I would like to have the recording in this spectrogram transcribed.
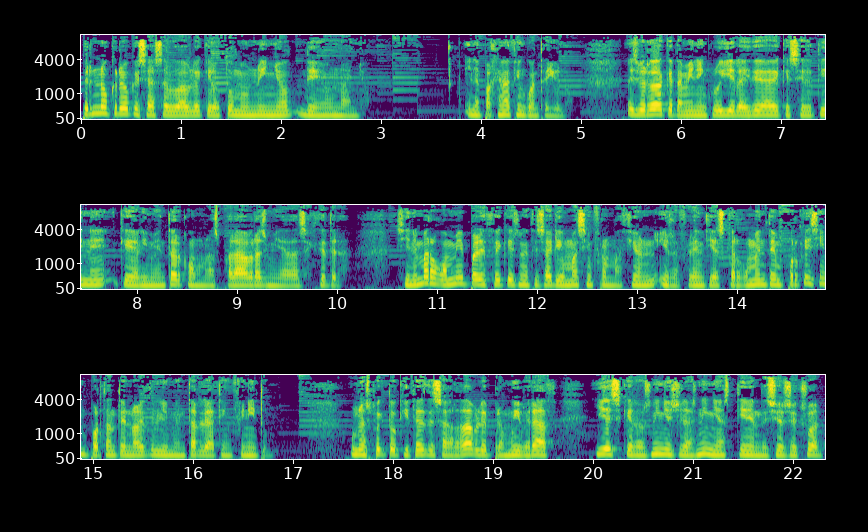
pero no creo que sea saludable que lo tome un niño de un año. En la página 51. Es verdad que también incluye la idea de que se tiene que alimentar con las palabras, miradas, etc. Sin embargo, a mí me parece que es necesario más información y referencias que argumenten por qué es importante no alimentarle ad infinitum. Un aspecto quizás desagradable, pero muy veraz, y es que los niños y las niñas tienen deseo sexual.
